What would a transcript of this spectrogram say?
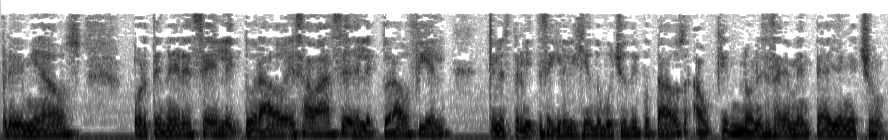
premiados por tener ese electorado, esa base de electorado fiel que les permite seguir eligiendo muchos diputados, aunque no necesariamente hayan hecho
